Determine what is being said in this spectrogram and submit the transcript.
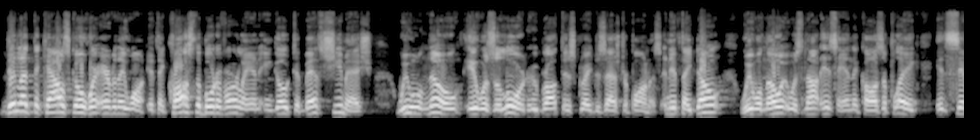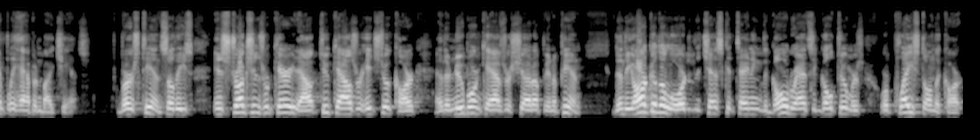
Then let the cows go wherever they want. If they cross the border of our land and go to Beth Shemesh, we will know it was the Lord who brought this great disaster upon us. And if they don't, we will know it was not his hand that caused the plague. It simply happened by chance. Verse 10 So these instructions were carried out. Two cows were hitched to a cart, and their newborn calves were shut up in a pen. Then the ark of the Lord and the chest containing the gold rats and gold tumors were placed on the cart.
